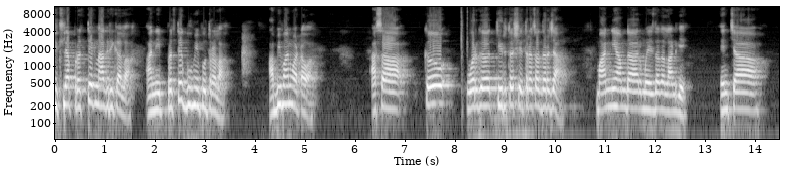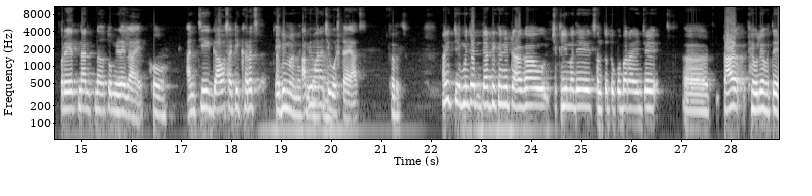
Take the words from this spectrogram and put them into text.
तिथल्या प्रत्येक नागरिकाला आणि प्रत्येक भूमिपुत्राला अभिमान वाटावा. असा क वर्ग तीर्थक्षेत्राचा दर्जा माननीय आमदार महेशदादा लांडगे यांच्या प्रयत्नातनं तो मिळालेला आहे. हो. आणि ती गावासाठी खरंच एक अभिमानाची अभिमानाची गोष्ट आहे आज खरंच आणि ते म्हणजे त्या ठिकाणी टाळगाव चिखलीमध्ये संत तुकोबारा यांचे टाळ ठेवले होते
